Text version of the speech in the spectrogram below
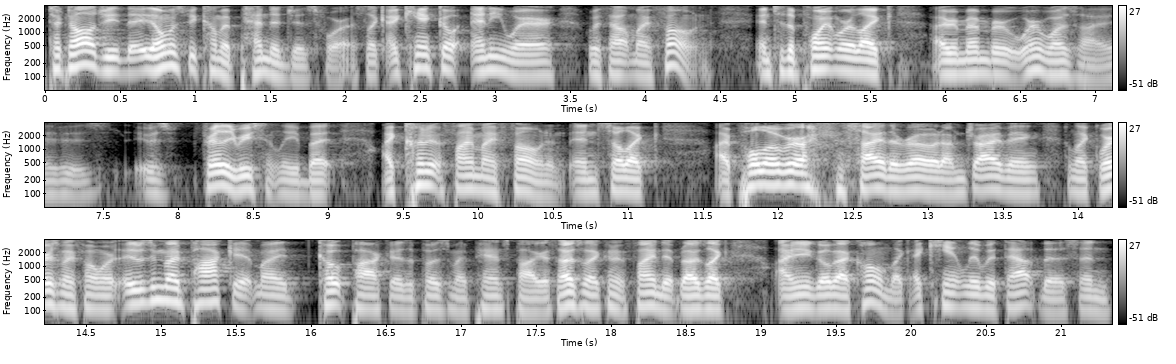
technology, they almost become appendages for us. Like I can't go anywhere without my phone, and to the point where like I remember where was I? It was it was fairly recently, but I couldn't find my phone, and, and so like I pull over on the side of the road. I'm driving. I'm like, "Where's my phone?" It was in my pocket, my coat pocket, as opposed to my pants pocket. So that's why I couldn't find it. But I was like, "I need to go back home. Like, I can't live without this." And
